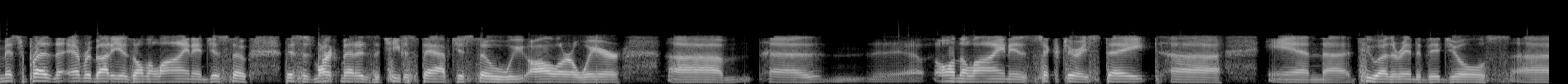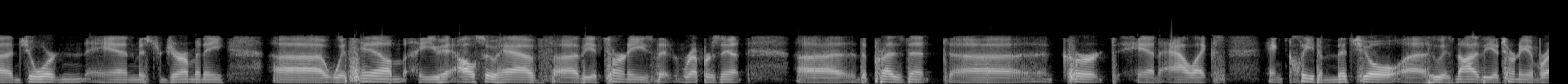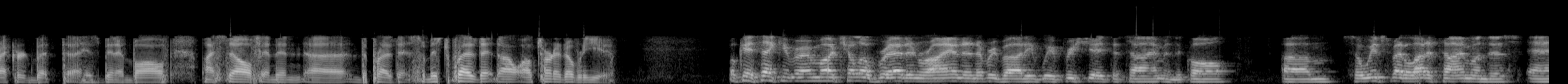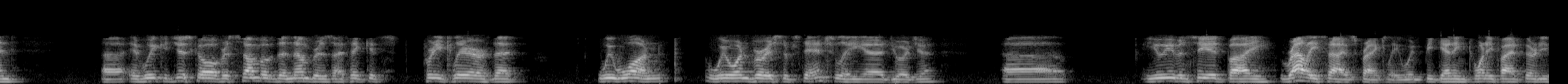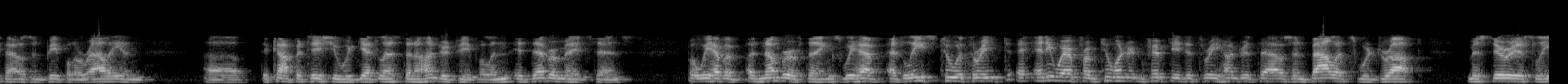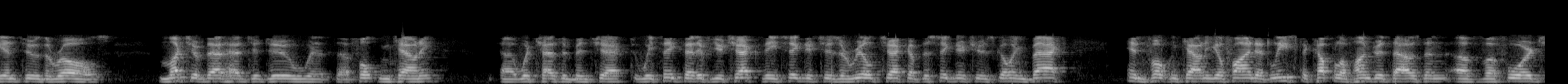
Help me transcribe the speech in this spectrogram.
Mr. President, everybody is on the line, and just so this is Mark Meadows, the Chief of Staff, just so we all are aware, um, uh, on the line is Secretary of State uh, and uh, two other individuals, uh, Jordan and Mr. Germany. Uh, with him, you also have uh, the attorneys that represent the President, Kurt and Alex and Cleta Mitchell, uh, who is not the attorney of record but uh, has been involved, myself, and then uh, the president. So, Mr. President, I'll, I'll turn it over to you. Okay, thank you very much. Hello, Brad and Ryan and everybody. We appreciate the time and the call. Um, so we've spent a lot of time on this, and uh, if we could just go over some of the numbers, I think it's pretty clear that we won. We won very substantially, uh, Georgia. Uh, you even see it by rally size, frankly. We'd be getting 25, 30,000 people a rally, and uh, the competition would get less than 100 people, and it never made sense. But we have a, a number of things. We have at least two or three, anywhere from 250 to 300,000 ballots were dropped mysteriously into the rolls. Much of that had to do with uh, Fulton County uh, which hasn't been checked. We think that if you check the signatures, a real check of the signatures going back in Fulton County, you'll find at least a couple of hundred thousand of uh, forged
